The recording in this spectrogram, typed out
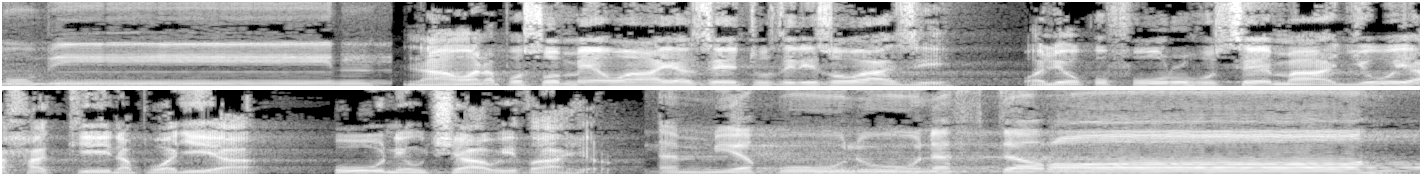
mubin. Na wanaposomewa aya zetu zilizowazi waliokufuru husema juu ya haki inapowajia. Huu ni uchawi dhahir. أم يقولون افتراه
